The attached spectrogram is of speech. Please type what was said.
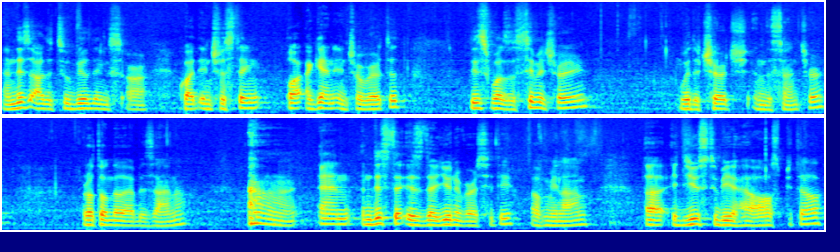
And these are the two buildings are quite interesting or again introverted. This was a cemetery with a church in the center Rotonda della Besana and, and this is the University of Milan uh, it used to be a hospital.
